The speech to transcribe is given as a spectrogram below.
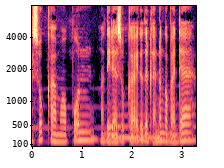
suka maupun tidak suka itu tergantung kepada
